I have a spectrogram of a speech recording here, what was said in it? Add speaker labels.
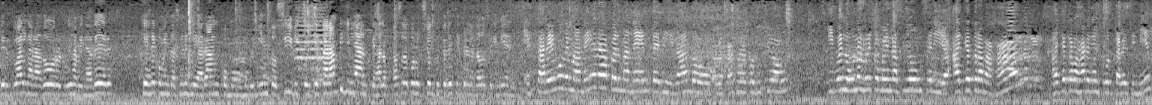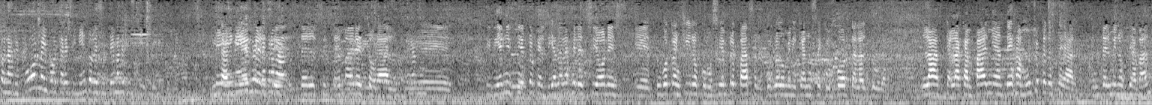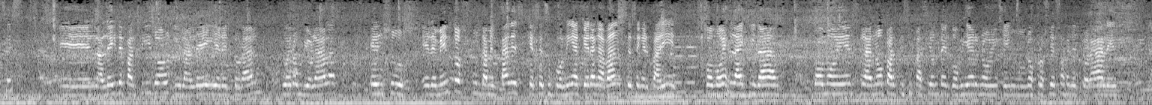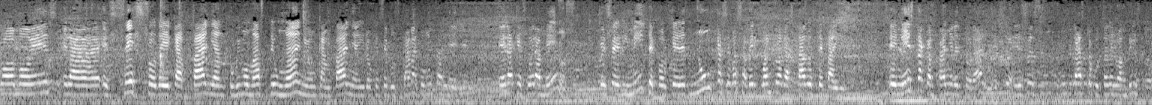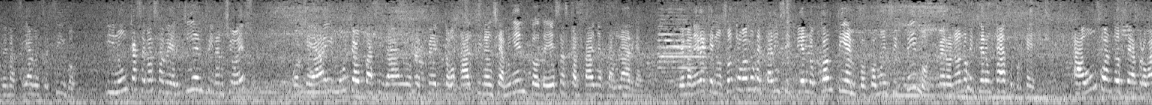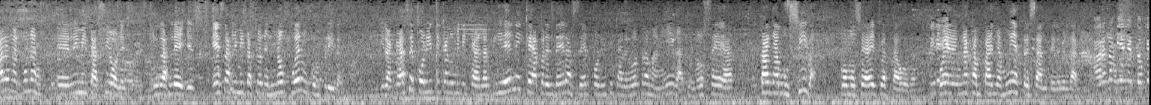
Speaker 1: virtual ganador Luis Abinader, qué recomendaciones le harán como movimiento cívico y si estarán vigilantes a los casos de corrupción que ustedes siempre le han dado seguimiento.
Speaker 2: Estaremos de manera permanente vigilando los casos de corrupción y bueno, una recomendación sería, hay que trabajar, hay que trabajar en el fortalecimiento, en la reforma y fortalecimiento del sistema de justicia.
Speaker 3: Y también del, del, sistema electoral. Eh, si bien es cierto que el día de las elecciones eh, estuvo tranquilo, como siempre pasa, el pueblo dominicano se comporta a la altura. La, la campaña deja mucho que desear en términos de avances. Eh, la ley de partidos y la ley electoral fueron violadas en sus elementos fundamentales que se suponía que eran avances en el país, como es la equidad, como es la no participación del gobierno en los procesos electorales, como es el exceso de campaña, tuvimos más de un año en campaña y lo que se buscaba con estas leyes era que fuera menos, que se limite, porque nunca se va a saber cuánto ha gastado este país en esta campaña electoral. Eso, es un, gasto que ustedes lo han visto, demasiado excesivo. Y nunca se va a saber quién financió eso, porque hay mucha opacidad respecto al financiamiento de esas campañas tan largas. De manera que nosotros vamos a estar insistiendo con tiempo, como insistimos, pero no nos hicieron caso, porque aun cuando se aprobaron algunas eh, limitaciones en las leyes, esas limitaciones no fueron cumplidas. Y la clase política dominicana tiene que aprender a hacer política de otra manera, que no sea tan abusiva como se ha hecho hasta ahora. Fue una campaña muy estresante, de verdad.
Speaker 1: Ahora también le toca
